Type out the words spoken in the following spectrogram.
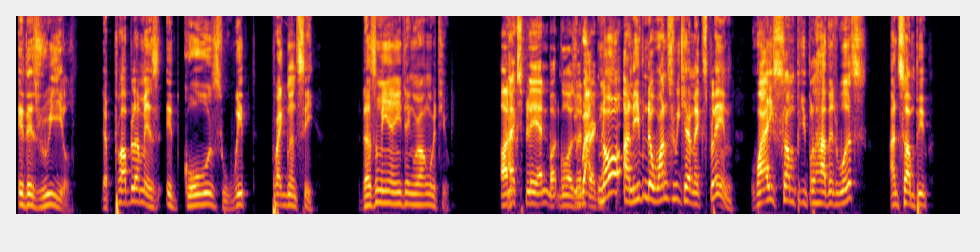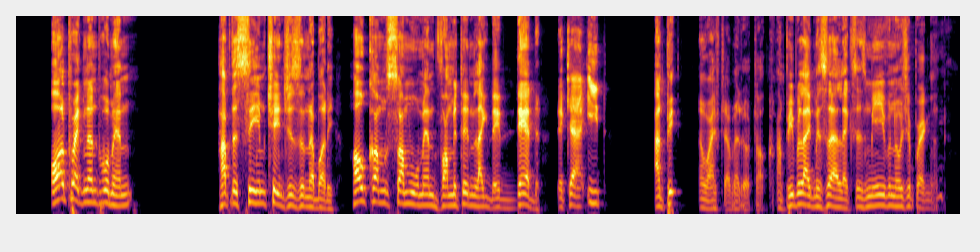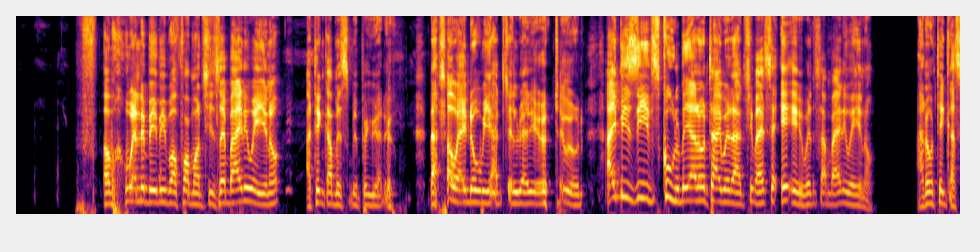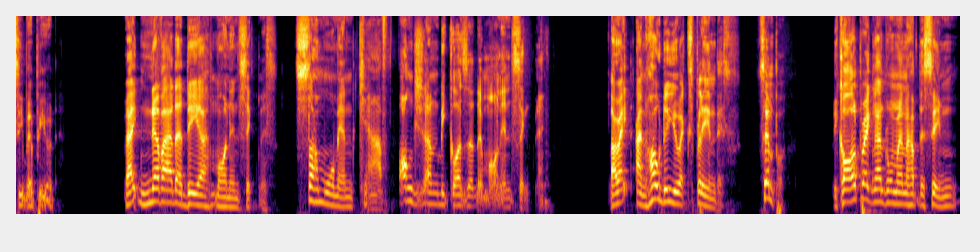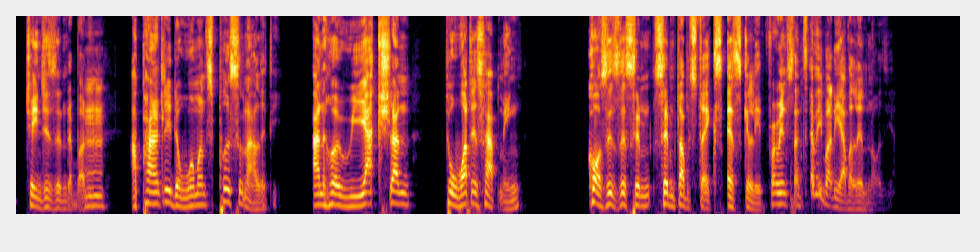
It is real. The problem is it goes with pregnancy. It doesn't mean anything wrong with you. Unexplained, but goes with pregnancy. No, and even the ones we can explain why some people have it worse and some people. All pregnant women have the same changes in their body. How come some women vomiting like they're dead? They can't eat, and pe- my wife tell me don't talk. And people like Mr. Alexis, me even though she's pregnant. When the baby was four months, she said, "By the way, you know, I think I missed my period." That's how I know we had children. I busy in school, but I no time with that. She might say, eh, "Hey, hey, when somebody way, you know, I don't think I see my period." Right? Never had a day of morning sickness. Some women can't function because of the morning sickness. All right, and how do you explain this? Simple. We all pregnant women have the same changes in the body. Mm-hmm. Apparently, the woman's personality and her reaction to what is happening causes the sim- symptoms to ex- escalate. For instance, everybody have a little nausea.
